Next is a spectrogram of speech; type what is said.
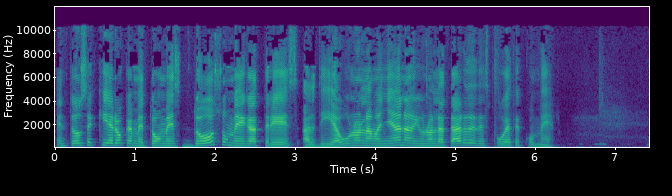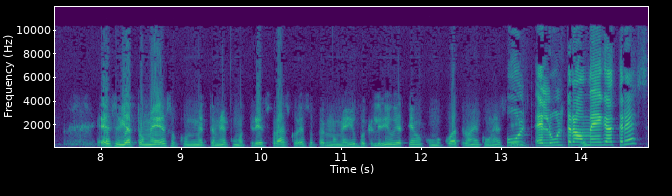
Entonces quiero que me tomes dos omega 3 al día, uno en la mañana y uno en la tarde después de comer. Eso ya tomé eso, me tomé como tres frascos eso, pero no me ayudó porque le digo, ya tengo como cuatro años con eso. ¿El ultra omega 3?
